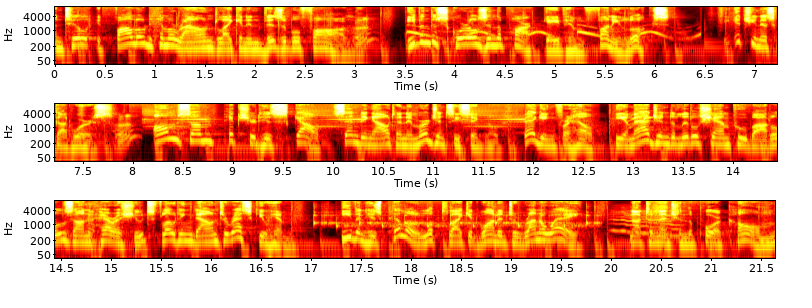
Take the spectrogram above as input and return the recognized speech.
until it followed him around like an invisible fog. Even the squirrels in the park gave him funny looks. Itchiness got worse. AumSum pictured his scalp sending out an emergency signal, begging for help. He imagined little shampoo bottles on parachutes floating down to rescue him. Even his pillow looked like it wanted to run away. Not to mention the poor comb,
